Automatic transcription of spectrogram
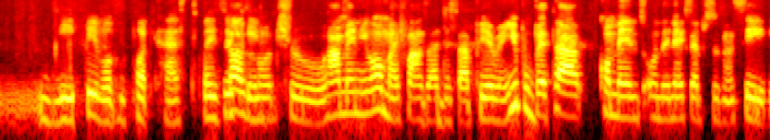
the fave of the podcast, but it's That's not true. How many all my fans are disappearing? You put better comment on the next episode and say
